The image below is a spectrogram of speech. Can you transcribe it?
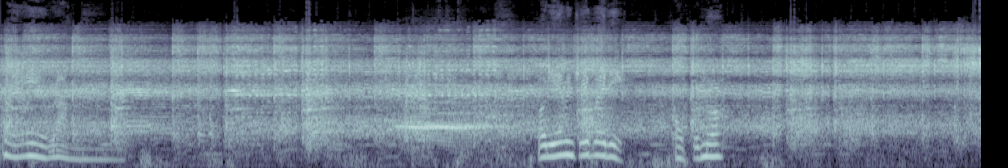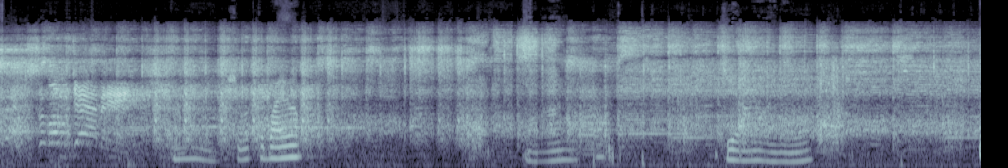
ไม่ร่างเอาดิมันใช้ไปดิเอาผมเหรอ ไปครับเจียมหน่อยหนูไป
